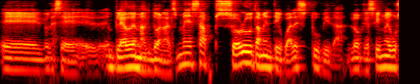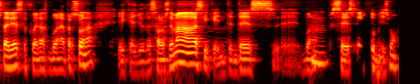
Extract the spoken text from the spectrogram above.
eh, yo qué sé, empleado de McDonald's. Me es absolutamente igual, es tu vida. Lo que sí me gustaría es que fueras buena persona y que ayudes a los demás y que intentes, eh, bueno, mm. ser, tú mismo.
